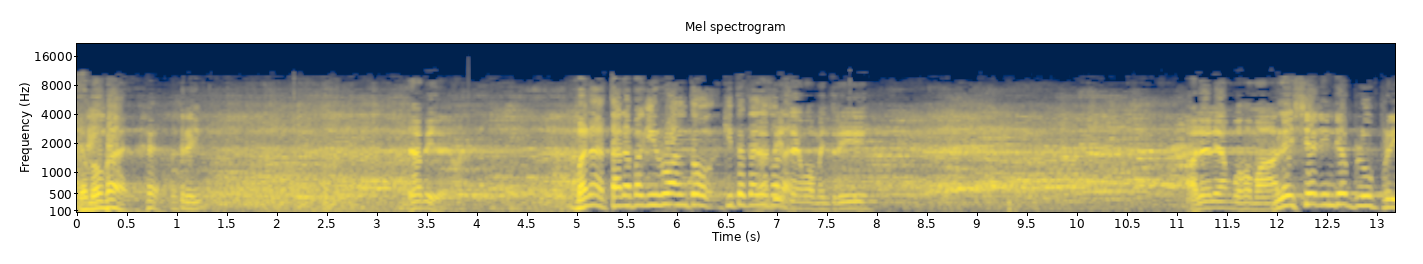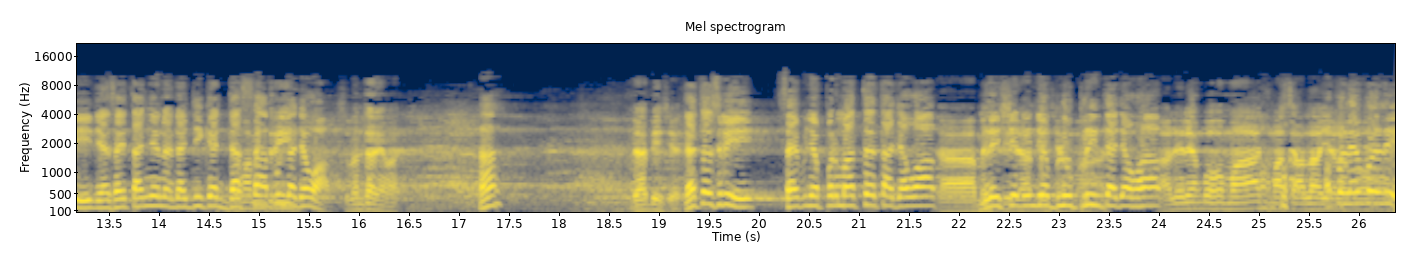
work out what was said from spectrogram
Ya Muhammad. Menteri. Dah habis saya. Mana tak ada bagi ruang untuk kita Dah tanya habis saya soalan. Menteri. Ada yang berhormat. Malaysia India blueprint yang saya tanya nak dajikan dasar pun tak jawab. Sebentar ya, Mat. Ha? Dah habis ya? Datuk Seri, saya punya permata tak jawab. Menteri Malaysia habis, blueprint tak jawab. Ada yang berhormat. Masalah Apa ialah level ni?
